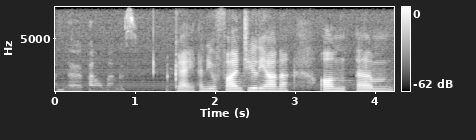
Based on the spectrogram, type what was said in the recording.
and the panel members. Okay. And you'll find Yuliana on um,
